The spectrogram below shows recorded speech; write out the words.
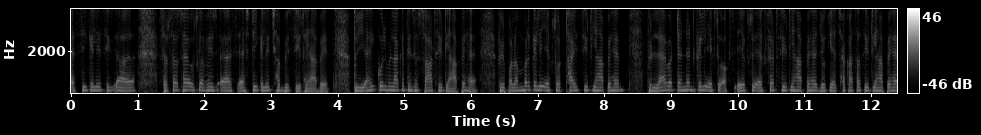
एससी के लिए सड़सठ है, उसका फिर एस के लिए छब्बीस सीट है यहाँ पे। तो यही कुल मिला के सीट यहाँ पे है। फिर प्लम्बर के लिए एक सौ अट्ठाईस सीट यहाँ पे है। फिर लैब अटेंडेंट के लिए एक सौ इकसठ सीट यहाँ पे है, जो कि अच्छा खासा सीट यहाँ पे है।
